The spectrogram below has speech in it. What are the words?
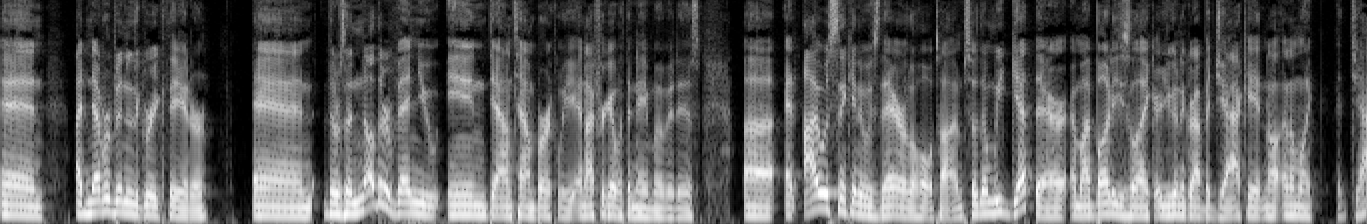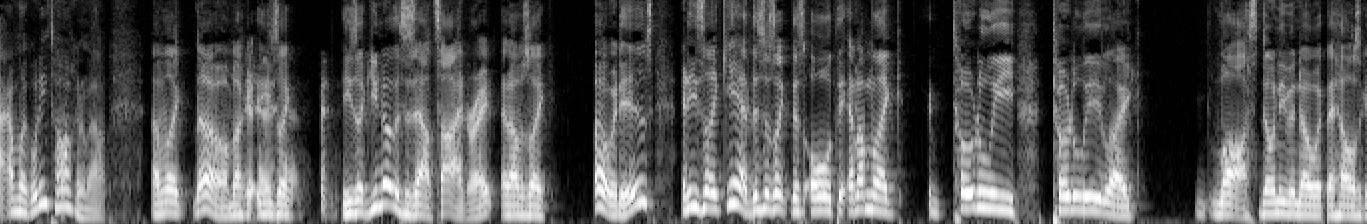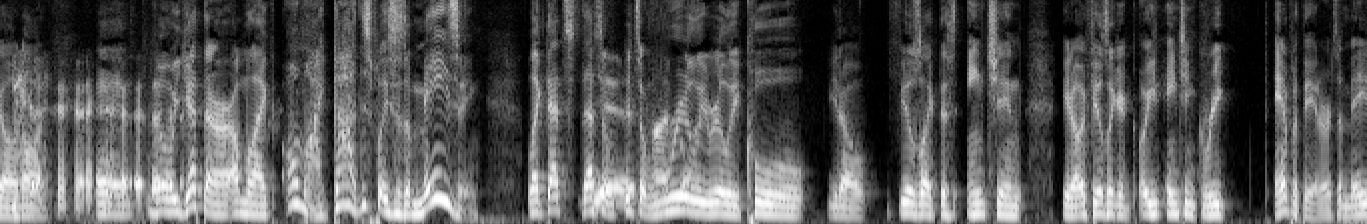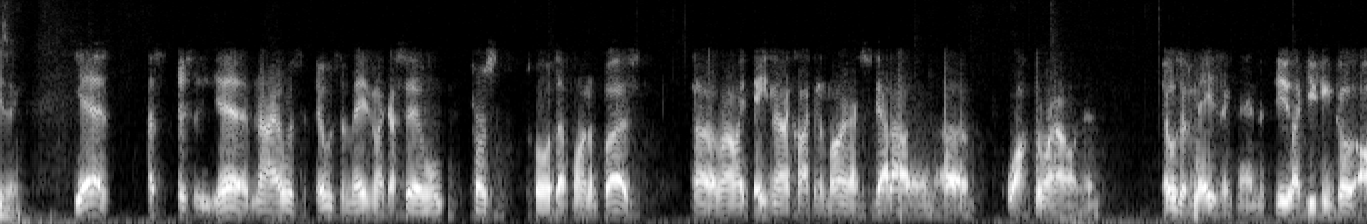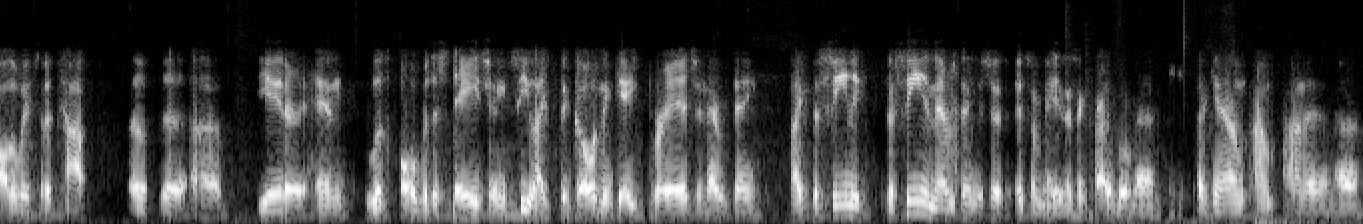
And I'd never been to the Greek Theater. And there's another venue in downtown Berkeley, and I forget what the name of it is. Uh, and I was thinking it was there the whole time. So then we get there, and my buddy's like, "Are you going to grab a jacket?" And, and I'm like, "A jacket?" I'm like, "What are you talking about?" I'm like, "No, I'm not." Gonna. He's like, "He's like, you know, this is outside, right?" And I was like, "Oh, it is." And he's like, "Yeah, this is like this old thing." And I'm like, totally, totally like lost, don't even know what the hell's going on. and when we get there, I'm like, oh my god, this place is amazing. Like that's that's Yeah, a it's a really blowing. really cool. You know, feels like this ancient. You know, it feels like a ancient Greek amphitheater. It's amazing. Yeah, seriously, yeah. No, it was it was amazing. Like I said, when we first pulled up on the bus uh, around like eight nine o'clock in the morning, I just got out and uh, walked around, and it was amazing, man. View, like you can go all the way to the top of the uh, theater and look over the stage and see like the Golden Gate Bridge and everything. Like the scenic, the scene and everything is just it's amazing. It's incredible, man. Again, I'm, I'm honored and uh,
